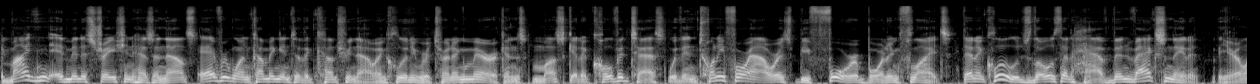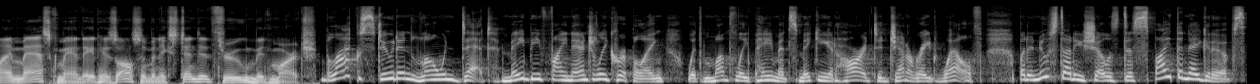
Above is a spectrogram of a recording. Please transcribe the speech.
The Biden administration has announced everyone coming into the country now, including returning Americans, must get a COVID test within 24 hours before boarding flights. That includes those that have been vaccinated. The airline mask mandate has also been extended through mid March. Black student loan debt may be financially crippling, with monthly payments making it hard to generate wealth. But a new study shows despite the negatives,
